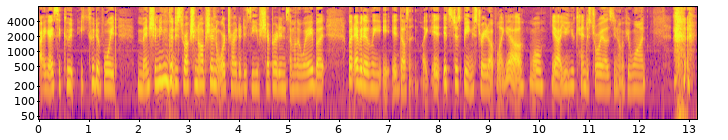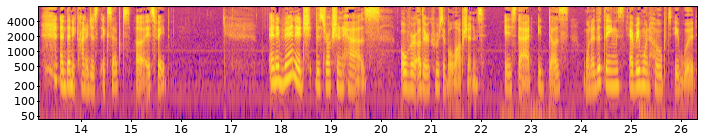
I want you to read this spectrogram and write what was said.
I guess it could it could avoid mentioning the destruction option or try to deceive Shepard in some other way, but but evidently it, it doesn't. Like it, it's just being straight up like, yeah, well, yeah, you, you can destroy us, you know, if you want. and then it kind of just accepts uh, its fate. An advantage destruction has over other crucible options is that it does one of the things everyone hoped it would.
